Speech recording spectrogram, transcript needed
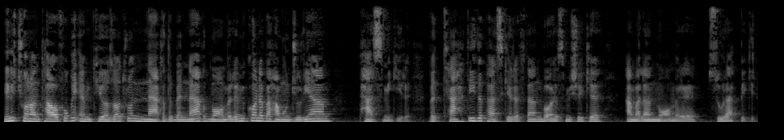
یعنی چنان توافق امتیازات رو نقد به نقد معامله می‌کنه و همون جوری هم پس می‌گیره و تهدید پس گرفتن باعث میشه که عملا معامله صورت بگیره.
